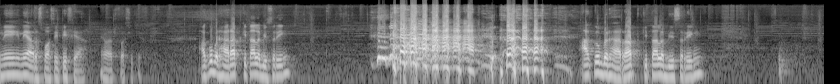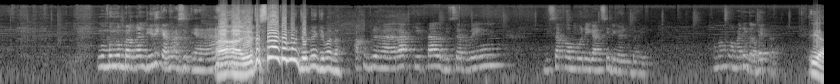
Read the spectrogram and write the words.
ini ini harus positif ya. Ini harus positif. Aku berharap kita lebih sering. Aku berharap kita lebih sering. Mengembangkan diri kan maksudnya. Ah, ah, ya terserah kamu jawabnya gimana. Aku berharap kita lebih sering bisa komunikasi dengan baik. Emang selama ini gak baik kan? Iya,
